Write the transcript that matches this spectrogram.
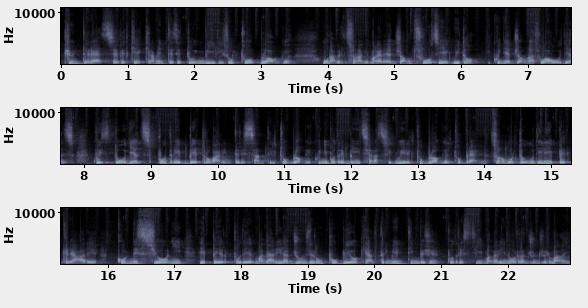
più interesse perché chiaramente se tu inviti sul tuo blog una persona che magari ha già un suo seguito e quindi ha già una sua audience, quest'audience potrebbe trovare interessante il tuo blog e quindi potrebbe iniziare a seguire il tuo blog e il tuo brand. Sono molto utili per creare connessioni e per poter magari raggiungere un pubblico che altrimenti invece potresti magari non raggiungere mai.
